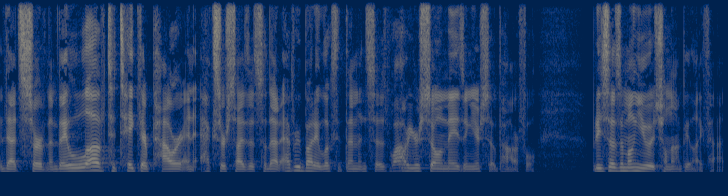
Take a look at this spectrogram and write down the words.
that serve them. They love to take their power and exercise it so that everybody looks at them and says, Wow, you're so amazing, you're so powerful. But he says, Among you it shall not be like that.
